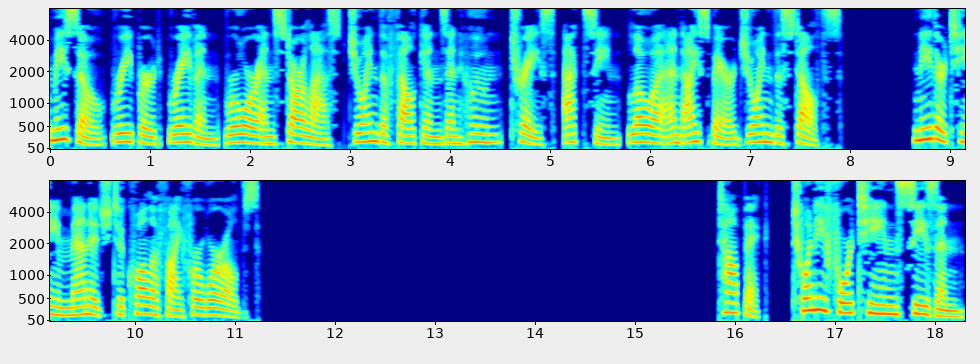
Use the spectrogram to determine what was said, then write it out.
Miso, Reapered, Raven, Roar and Starlast joined the Falcons and Hoon, Trace, Actscene, Loa and Icebear joined the Stealths. Neither team managed to qualify for Worlds. Topic: 2014 season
